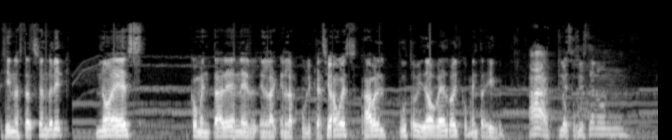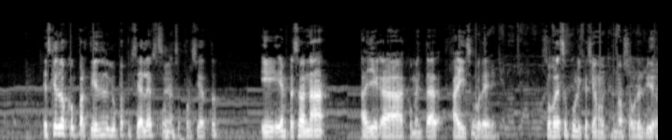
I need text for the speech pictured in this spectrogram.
si nuestra estación Derek no es comentar en, el, en, la, en la publicación, güey. Abre el puto video, velo y comenta ahí, güey. Ah, lo pusiste en un. Es que lo compartí en el grupo de Pixelers, Sí. únanse por cierto, y empezaron a, a llegar a comentar ahí sobre, sobre esa publicación, güey, no sobre el video.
